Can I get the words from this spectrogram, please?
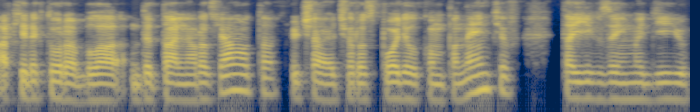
Архітектура була детально розглянута, включаючи розподіл компонентів та їх взаємодію.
